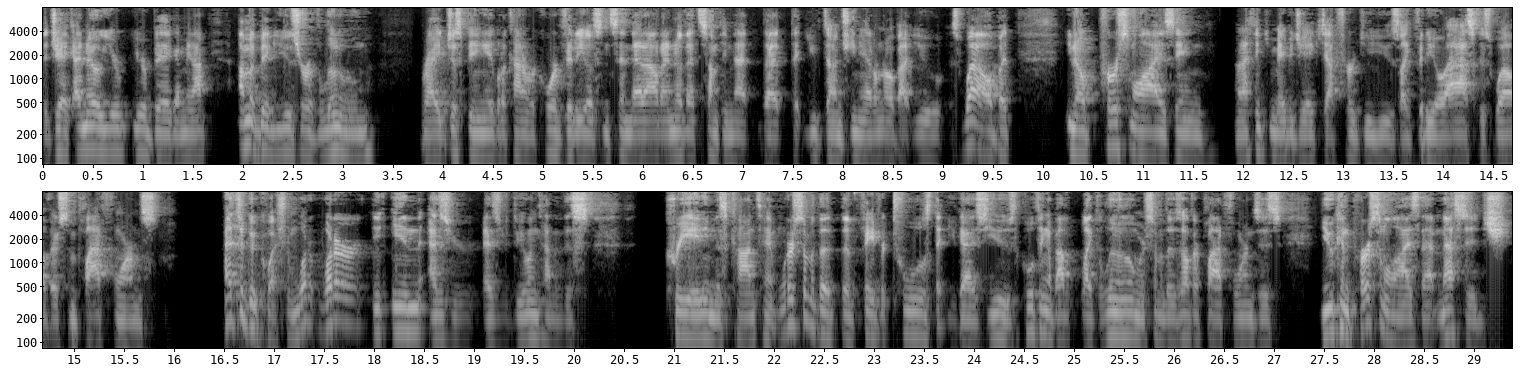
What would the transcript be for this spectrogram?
Jake, I know you're you're big. I mean, I'm I'm a big user of Loom, right? Just being able to kind of record videos and send that out. I know that's something that that that you've done, Jeanne. I don't know about you as well, but you know, personalizing. And I think maybe Jake, I've heard you use like Video Ask as well. There's some platforms. That's a good question. What what are in as you're as you're doing kind of this creating this content? What are some of the the favorite tools that you guys use? The cool thing about like Loom or some of those other platforms is you can personalize that message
